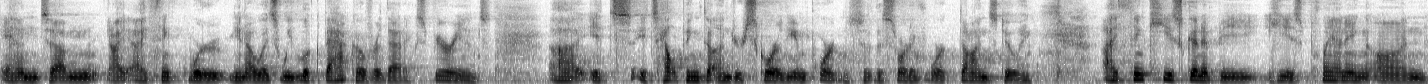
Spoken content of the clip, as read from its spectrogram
and um, I, I, think we're, you know, as we look back over that experience, uh, it's, it's helping to underscore the importance of the sort of work Don's doing. I think he's going to be, he is planning on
